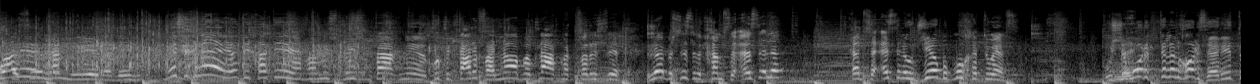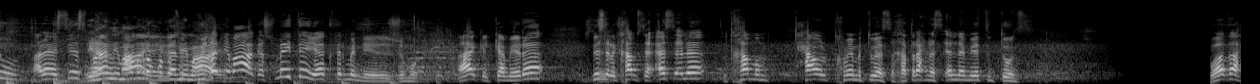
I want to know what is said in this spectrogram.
وعليه نغني أنا مش غناية هذه خطية مش مش بتاع غناية كنت تعرفها اللعبة طلعت ما تفرجش فيها. اللعبة باش نسألك خمسة أسئلة. خمسة أسئلة وتجاوب بمخ التوانسة والجمهور قتل الغرزة ريتو. على أساس ما- يغني نروحوا يغني. معايا. يغني معاك شميتية أكثر مني الجمهور. هاك الكاميرا. باش نسألك خمسة أسئلة. وتخمم تحاول تخمم التوانسة خاطر إحنا سألنا 100 تونس. واضح؟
